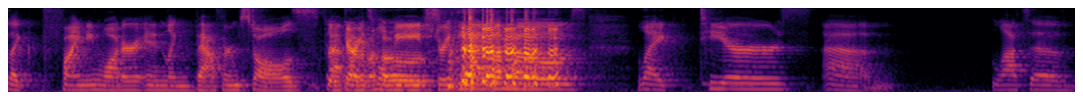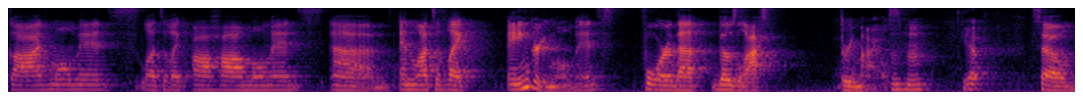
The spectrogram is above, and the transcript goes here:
like finding water in like bathroom stalls Drink at out of a Wrightsville hose. Beach, drinking out of the hose, like tears, um, lots of God moments, lots of like aha moments, um, and lots of like angry moments for that those last three miles. Yep. So,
